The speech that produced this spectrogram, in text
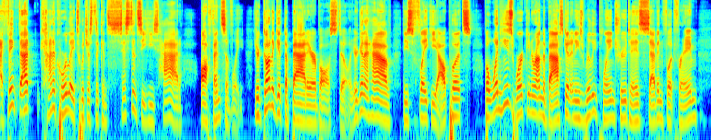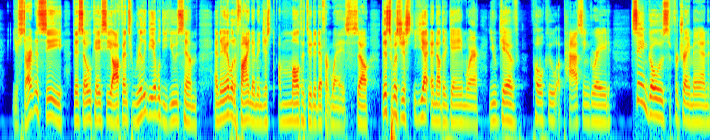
I think that kind of correlates with just the consistency he's had offensively. You're going to get the bad air balls still. You're going to have these flaky outputs. But when he's working around the basket and he's really playing true to his seven foot frame, you're starting to see this OKC offense really be able to use him, and they're able to find him in just a multitude of different ways. So this was just yet another game where you give Poku a passing grade. Same goes for Tre Mann.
